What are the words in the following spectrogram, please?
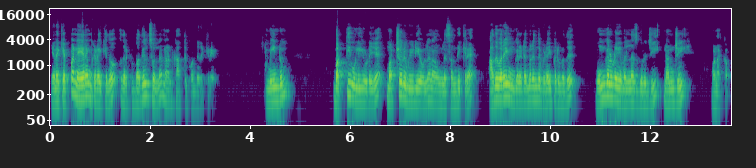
எனக்கு எப்போ நேரம் கிடைக்குதோ அதற்கு பதில் சொல்ல நான் காத்து கொண்டிருக்கிறேன். மீண்டும் பக்தி ஒளியுடைய மற்றொரு வீடியோவில் நான் உங்களை சந்திக்கிறேன். அதுவரை உங்களிடமிருந்து விடைபெறுவது உங்களுடைய வெல்லஸ் குருஜி. நன்றி வணக்கம்.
